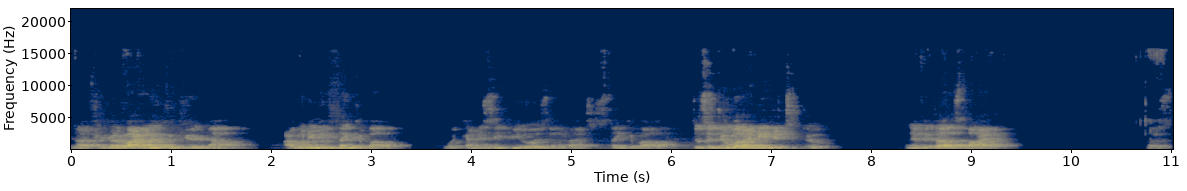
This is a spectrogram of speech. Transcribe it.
you know, if you're gonna buy a new computer now, I wouldn't even think about what kind of CPU is it. I just think about, does it do what I need it to do? And if it does, buy it. Because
